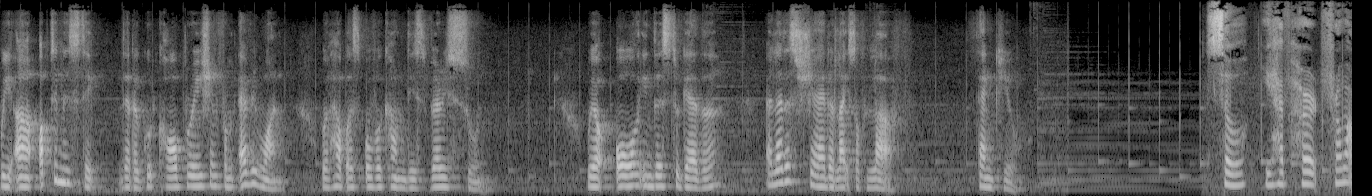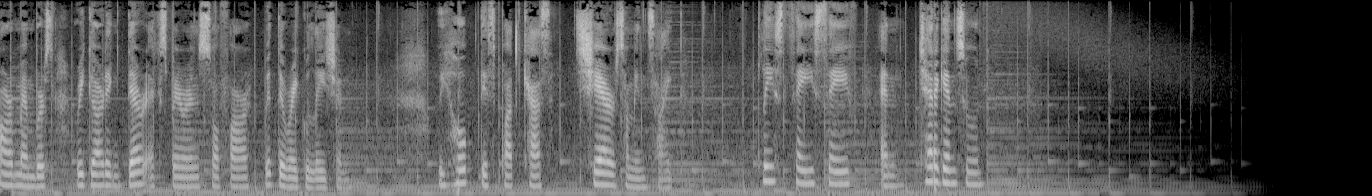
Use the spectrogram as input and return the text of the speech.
We are optimistic that a good cooperation from everyone will help us overcome this very soon. We are all in this together, and let us share the lights of love. Thank you. So, you have heard from our members regarding their experience so far with the regulation. We hope this podcast shares some insight. Please stay safe and chat again soon.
